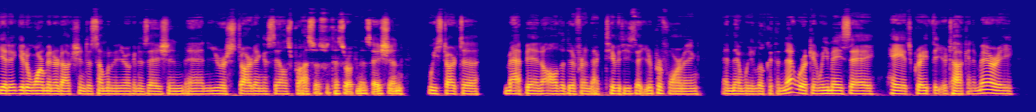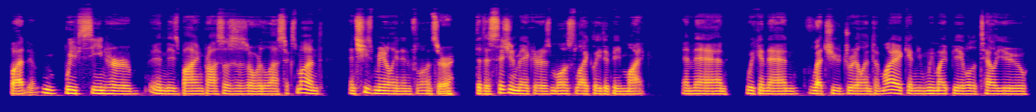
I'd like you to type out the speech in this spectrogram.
get a, get a warm introduction to someone in your organization and you're starting a sales process with this organization. We start to map in all the different activities that you're performing. And then we look at the network and we may say, hey, it's great that you're talking to Mary, but we've seen her in these buying processes over the last six months, and she's merely an influencer. The decision maker is most likely to be Mike. And then we can then let you drill into Mike, and we might be able to tell you,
